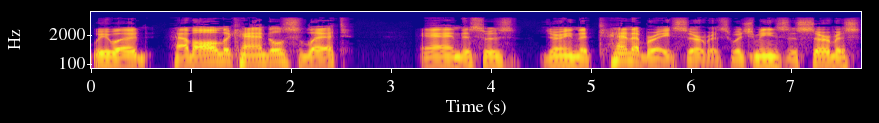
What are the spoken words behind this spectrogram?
We would have all the candles lit, and this was during the tenebrae service, which means the service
